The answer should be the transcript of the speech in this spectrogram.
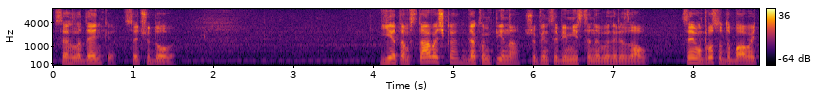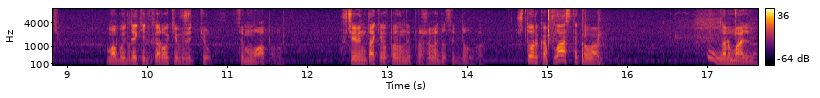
Все гладеньке, все чудове. Є там вставочка для компіна, щоб він собі місце не вигрізав. Це йому просто додавить, мабуть, декілька років життю цьому апару. Хоча він так, я впевнений, проживе досить довго. Шторка пластикова. Ну, нормально.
